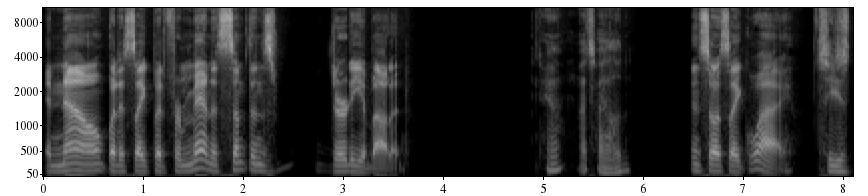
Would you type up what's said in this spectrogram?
And now, but it's like, but for men, it's something's dirty about it. Yeah, that's valid. And so it's like, why? So you just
